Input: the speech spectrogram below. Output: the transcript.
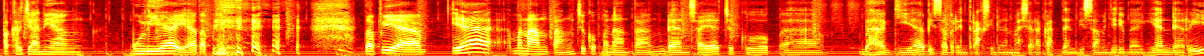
pekerjaan yang mulia ya, tapi tapi ya ya menantang, cukup menantang dan saya cukup uh, bahagia bisa berinteraksi dengan masyarakat dan bisa menjadi bagian dari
